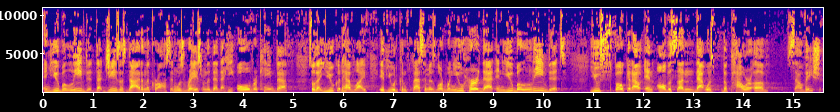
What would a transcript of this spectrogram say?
and you believed it, that Jesus died on the cross and was raised from the dead, that he overcame death so that you could have life if you would confess him as Lord. When you heard that and you believed it, you spoke it out and all of a sudden that was the power of salvation.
